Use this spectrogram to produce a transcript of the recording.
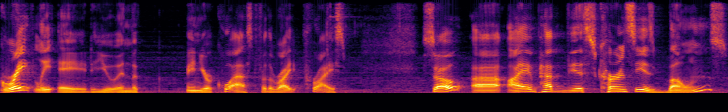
greatly aid you in the in your quest for the right price. So uh, I have this currency as bones,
